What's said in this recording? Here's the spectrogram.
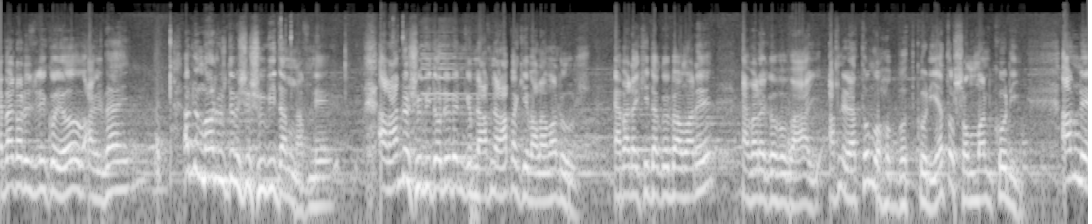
এবার যদি কই, ও আমির ভাই, আপনি মানুষ তো বেশি সুবিধার না আপনি। আর আপনি সুবিধা নেবেন কেমন? আপনার আপা কি ভালো মানুষ? এবারে কিতা কইবা আমারে? এবারে কইব, ভাই, আপনার এত মহব্বত করি, এত সম্মান করি। আপনি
